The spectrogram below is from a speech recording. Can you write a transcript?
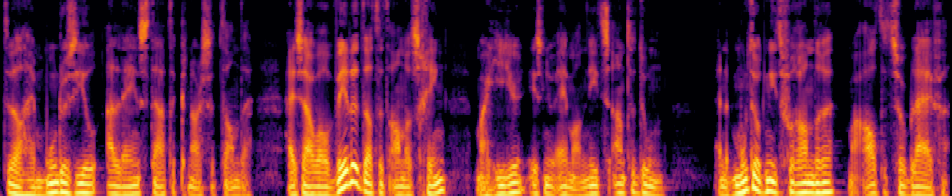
terwijl hij moederziel alleen staat te knarsen tanden. Hij zou wel willen dat het anders ging, maar hier is nu eenmaal niets aan te doen. En het moet ook niet veranderen, maar altijd zo blijven.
